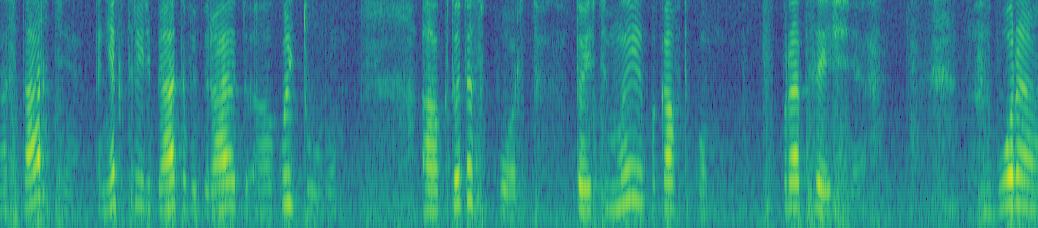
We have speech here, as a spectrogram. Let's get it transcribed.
на старте, некоторые ребята выбирают культуру, кто-то спорт. То есть мы пока в таком в процессе сбора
